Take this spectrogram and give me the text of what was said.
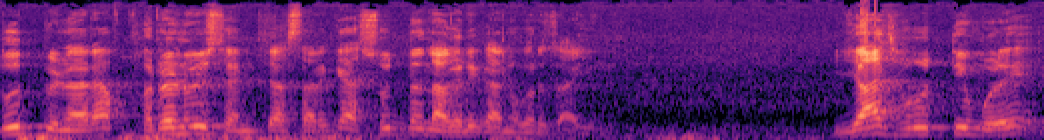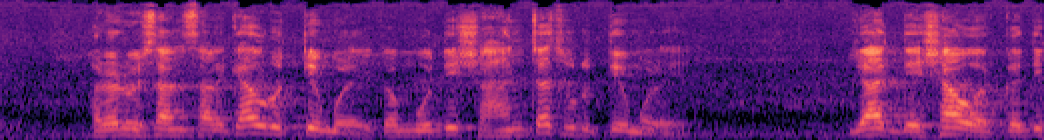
दूध पिणाऱ्या फडणवीस यांच्यासारख्या शुद्ध नागरिकांवर जाईल. याच वृत्तीमुळे फडणवीसांसारख्या वृत्तीमुळे किंवा मोदी शहांच्याच वृत्तीमुळे या देशावर कधी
